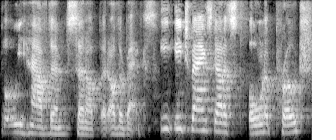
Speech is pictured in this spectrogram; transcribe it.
But we have them set up at other banks. E- Each bank's got its own approach,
